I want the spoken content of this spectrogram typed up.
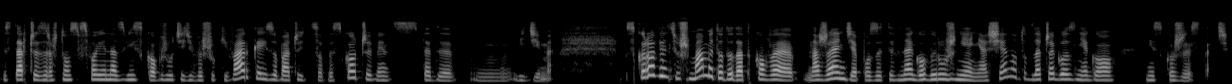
Wystarczy zresztą swoje nazwisko wrzucić w wyszukiwarkę i zobaczyć, co wyskoczy, więc wtedy mm, widzimy. Skoro więc już mamy to dodatkowe narzędzie pozytywnego wyróżnienia się, no to dlaczego z niego nie skorzystać?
